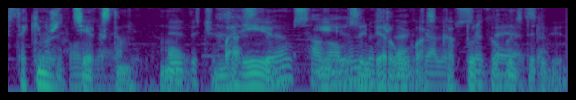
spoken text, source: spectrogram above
с таким же текстом, мол, болею и заберу вас, как только выздоровею.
